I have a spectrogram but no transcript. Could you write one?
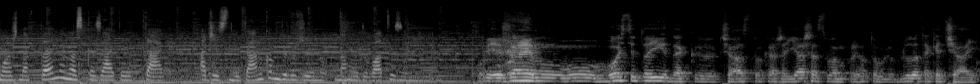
Можна впевнено сказати так, адже сніданком дружину нагодувати зуміє. Приїжджаємо у гості до їх, так е, часто каже, я зараз вам приготовлю блюдо таке чай.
